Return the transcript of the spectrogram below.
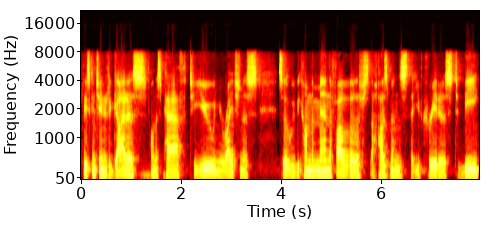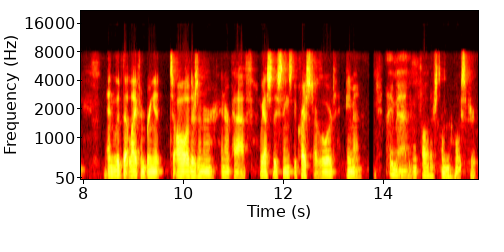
Please continue to guide us on this path to you and your righteousness so that we become the men, the fathers, the husbands that you've created us to be and live that life and bring it to all others in our in our path. We ask these things through Christ our Lord. Amen. Amen. Father, Son, and Holy Spirit.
